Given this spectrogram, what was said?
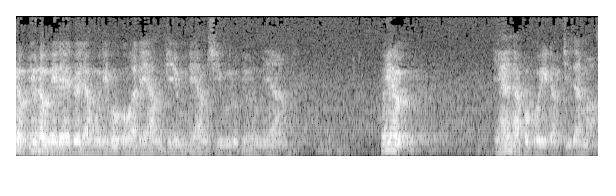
ဒီလိုပြုလုပ်နေတဲ့အတွက်ကြောင့်မို့ဒီပုဂ္ဂိုလ်ဟာတရားမဖြစ်ဘူးတရားမရှိဘူးလို့ပြောလို့မရဘူးခွန်ကြီးတို့ယဟန္တာပုဂ္ဂိုလ်တွေတောင်ကြည်စမ်းပါဦး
